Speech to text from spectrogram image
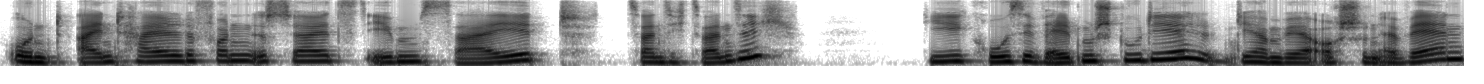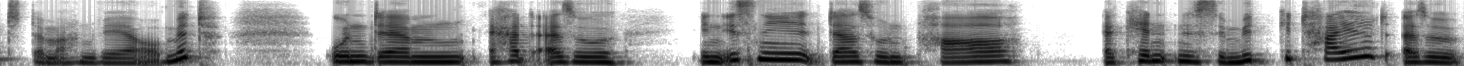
und ein Teil davon ist ja jetzt eben seit 2020 die große Welpenstudie, die haben wir ja auch schon erwähnt, da machen wir ja auch mit. Und ähm, er hat also in ISNI da so ein paar Erkenntnisse mitgeteilt. Also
